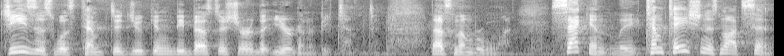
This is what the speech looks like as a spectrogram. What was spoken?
Jesus was tempted, you can be best assured that you're going to be tempted. That's number one. Secondly, temptation is not sin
